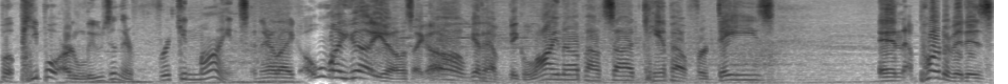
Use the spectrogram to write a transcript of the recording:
But people are losing their freaking minds. And they're like, oh my God, you know, it's like, oh, we got to have a big lineup outside, camp out for days. And part of it is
